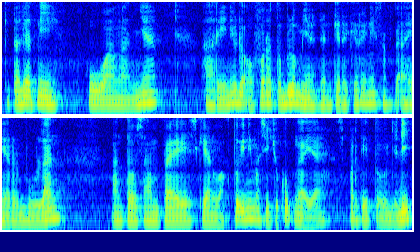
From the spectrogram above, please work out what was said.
Kita lihat nih keuangannya hari ini udah over atau belum ya? Dan kira-kira ini sampai akhir bulan atau sampai sekian waktu ini masih cukup nggak ya? Seperti itu. Jadi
